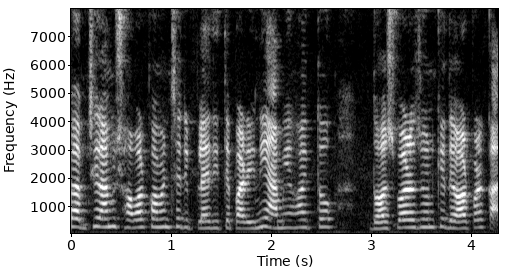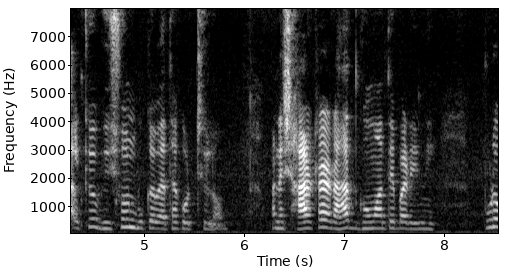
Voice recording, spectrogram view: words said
ভাবছিলাম, আমি সবার কমেন্টসে রিপ্লাই দিতে পারিনি, আমি হয়তো দশ বারো জনকে দেওয়ার পর কালকেও ভীষণ বুকে ব্যথা করছিল। মানে সারাটা রাত ঘুমাতে পারিনি, পুরো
